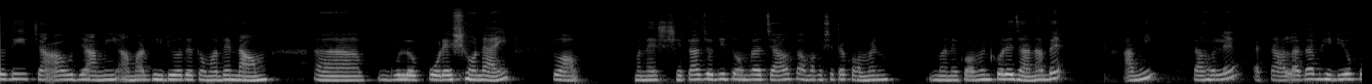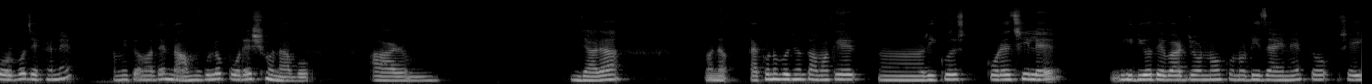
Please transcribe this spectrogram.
যদি চাও যে আমি আমার ভিডিওতে তোমাদের নাম গুলো পড়ে শোনাই। তো মানে সেটা যদি তোমরা চাও, তো আমাকে সেটা কমেন্ট মানে কমেন্ট করে জানাবে। আমি তাহলে একটা আলাদা ভিডিও করব যেখানে আমি তোমাদের নামগুলো পড়ে শোনাবো। আর যারা মানে এখনও পর্যন্ত আমাকে রিকোয়েস্ট করেছিলে ভিডিও দেওয়ার জন্য কোনো ডিজাইনের তো সেই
